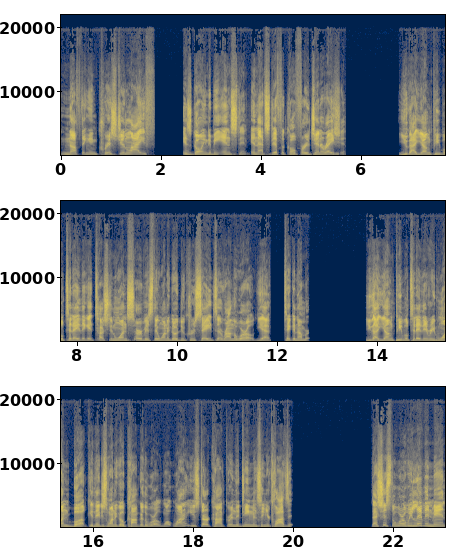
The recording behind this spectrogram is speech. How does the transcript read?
nothing in Christian life is going to be instant. And that's difficult for a generation. You got young people today, they get touched in one service. They want to go do crusades around the world. Yeah, take a number. You got young people today, they read one book and they just want to go conquer the world. Well, why don't you start conquering the demons in your closet? That's just the world we live in, man.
